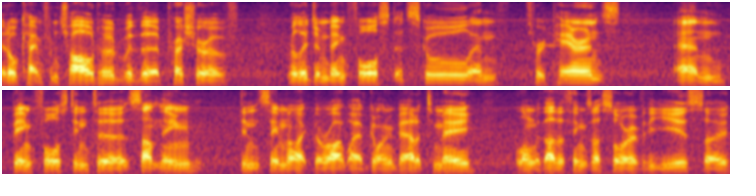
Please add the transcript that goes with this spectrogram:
It all came from childhood with the pressure of religion being forced at school and through parents, and being forced into something didn't seem like the right way of going about it to me, along with other things I saw over the years. So,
